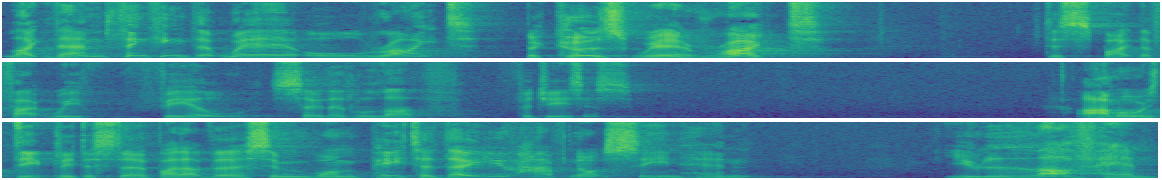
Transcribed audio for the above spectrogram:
like them, thinking that we're all right because we're right, despite the fact we feel so little love for Jesus? I'm always deeply disturbed by that verse in 1 Peter. Though you have not seen him, you love him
